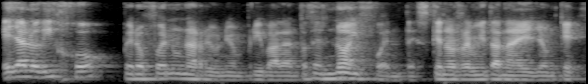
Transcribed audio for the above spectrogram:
ella lo dijo, pero fue en una reunión privada, entonces no hay fuentes que nos remitan a ello, aunque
